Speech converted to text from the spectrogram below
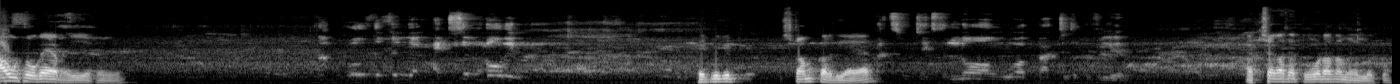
आउट हो गया भाई ये भाई हिट विकेट स्टम्प कर दिया यार। अच्छा खासा तोड़ा था मैं लोग को।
